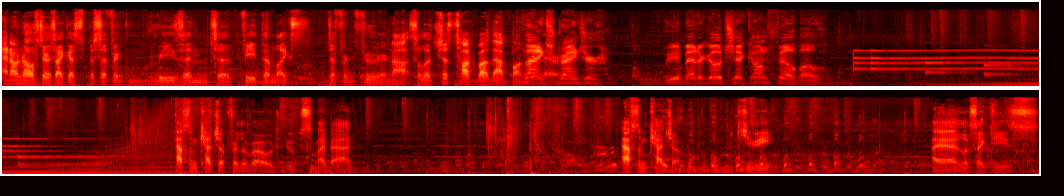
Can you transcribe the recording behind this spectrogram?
I don't know if there's like a specific reason to feed them like different food or not. So let's just talk about that bunger Thanks, there. stranger. We better go check on Filbo. Have some ketchup for the road. Oops, my bad. Have some ketchup, cutie. Uh, it looks like these...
